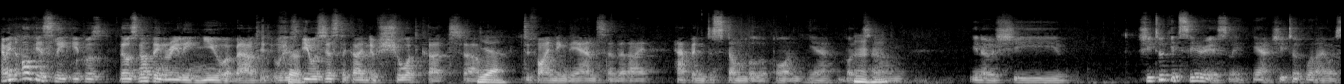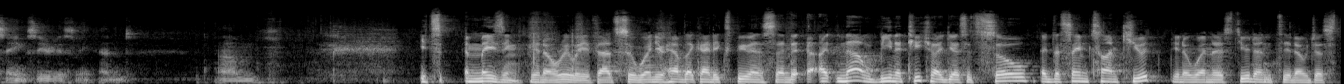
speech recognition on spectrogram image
I mean, obviously, it was, there was nothing really new about it. It was, sure. it was just a kind of shortcut um, yeah. to finding the answer that I happened to stumble upon. Yeah. But, mm-hmm. um, you know, she, she took it seriously. Yeah. She took what I was saying seriously. And, um, it's amazing, you know, really. That's uh, when you have that kind of experience. And I, now being a teacher, I guess it's so at the same time cute, you know, when a student, you know, just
